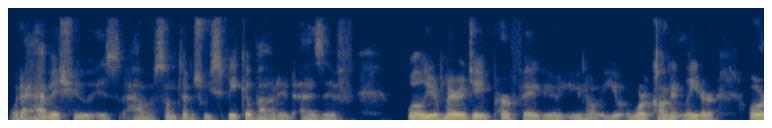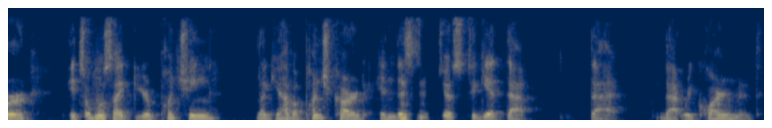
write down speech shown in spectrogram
What I have issue is how sometimes we speak about it as if, well, your marriage ain't perfect, you, you know, you work on it later, or it's almost like you're punching, like you have a punch card, and this is mm-hmm. just to get that that that requirement,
